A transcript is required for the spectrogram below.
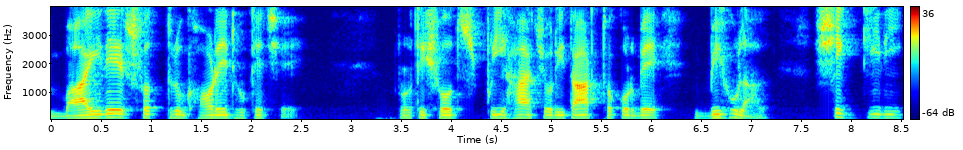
বাইরের শত্রু ঘরে ঢুকেছে। প্রতিশোধ স্পৃহা চরিতার্থ করবে বিহুলাল, শিগগিরই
